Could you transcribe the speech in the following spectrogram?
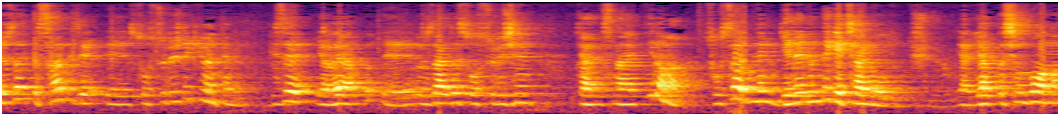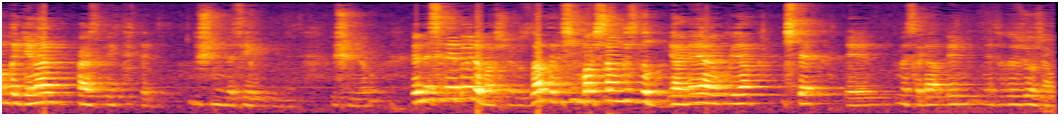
özellikle sadece e, sosyolojideki yöntemin bize ya veya e, özelde sosyolojinin kendisine ait değil ama sosyal bilimlerin genelinde geçerli olduğunu düşünüyorum. Yani yaklaşımı bu anlamda genel perspektifte düşünülmesi gerektiğini düşünüyorum. Ve meseleye böyle başlıyoruz. Zaten işin başlangıcı da bu. Yani eğer buraya işte e, mesela benim metodoloji hocam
